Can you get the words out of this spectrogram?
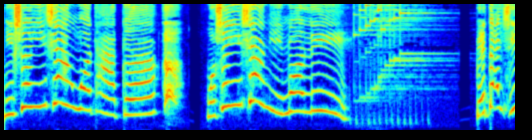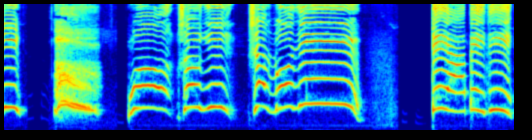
你声音像沃，塔格。我声音像你，诺丽。别担心，我声音像萝莉。对呀，贝蒂，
